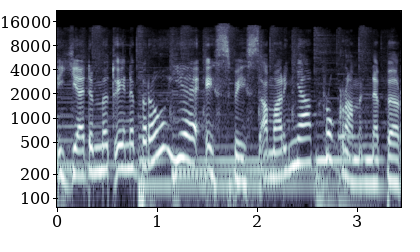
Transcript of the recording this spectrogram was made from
እያደመጡ የነበረው የኤስቢኤስ አማርኛ ፕሮግራምን ነበር።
